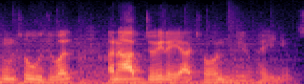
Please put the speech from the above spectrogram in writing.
હું છું ઉજ્જવલ અને આપ જોઈ રહ્યા છો નિર્ભય ન્યૂઝ.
